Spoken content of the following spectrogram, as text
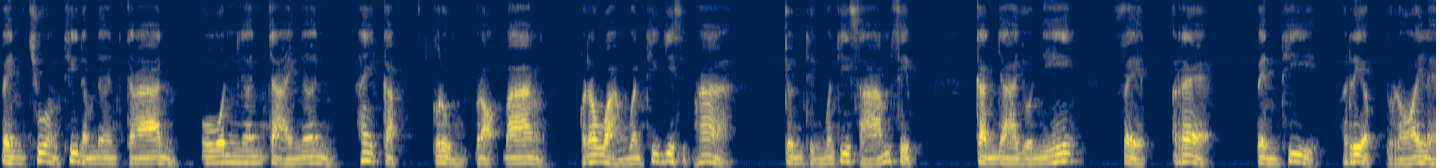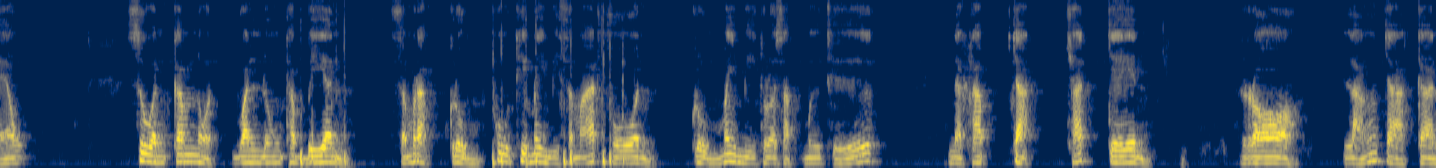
เป็นช่วงที่ดำเนินการโอนเงินจ่ายเงินให้กับกลุ่มเปราะบาง ระหว่างวันที่ 25 จนถึงวันที่ 30 กันยายนนี้เฟสแรก เป็นที่เรียบร้อยแล้ว ส่วนกำหนดวันลงทะเบียนสำหรับกลุ่มผู้ที่ไม่มีสมาร์ทโฟน กลุ่มไม่มีโทรศัพท์มือถือนะครับ จะชัดเจน รอหลังจากการ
